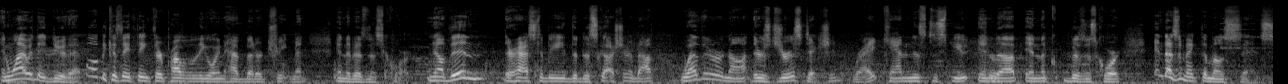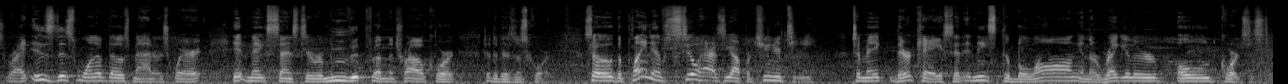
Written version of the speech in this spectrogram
And why would they do that? Well, because they think they're probably going to have better treatment in the business court. Now, then there has to be the discussion about whether or not there's jurisdiction, right? Can this dispute end sure. up in the business court? And does it make the most sense, right? Is this one of those matters where it makes sense to remove it from the trial court to the business court? So the plaintiff still has the opportunity to make their case that it needs to belong in the regular old court system,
